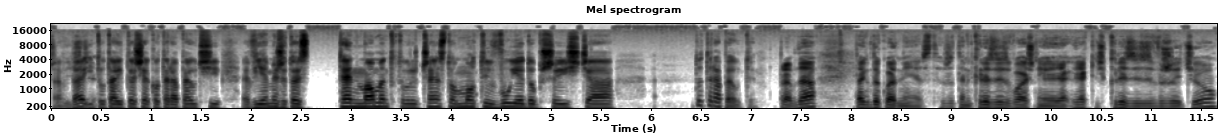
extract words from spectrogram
Prawda? I tutaj też jako terapeuci wiemy, że to jest ten moment, który często motywuje do przyjścia do terapeuty. Prawda? Tak dokładnie jest, że ten kryzys właśnie, jak, jakiś kryzys w życiu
